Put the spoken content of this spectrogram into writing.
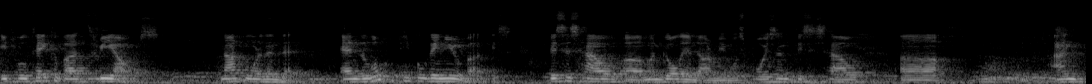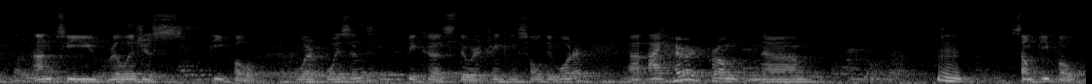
It will take about three hours, not more than that. And the local people, they knew about this. This is how uh, Mongolian army was poisoned. This is how uh, an- anti-religious people were poisoned because they were drinking salty water. Uh, I heard from um, some people,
